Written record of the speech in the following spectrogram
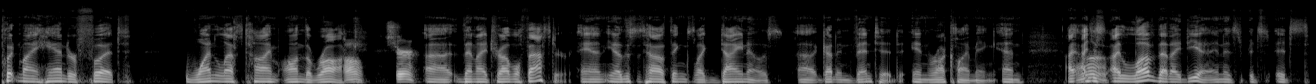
put my hand or foot one less time on the rock, oh, sure, uh, then I travel faster. And you know, this is how things like dynos uh, got invented in rock climbing. And I, I, just I love that idea, and it's it's it's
